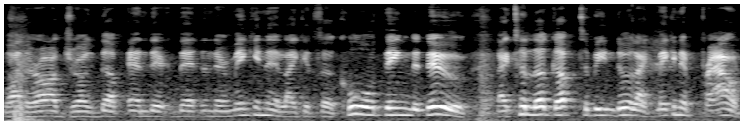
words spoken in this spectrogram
while they're all drugged up, and they're and they're making it like it's a cool thing to do, like to look up to being doing, like making it proud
